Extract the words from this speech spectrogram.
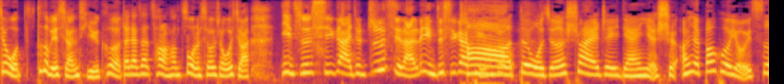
就我特别喜欢体育课，大家在操场上坐着休息的时候，我喜欢一只膝盖就支起来，另一只膝盖平住。啊，对，我觉得帅这一点也是，而且包括有一次，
